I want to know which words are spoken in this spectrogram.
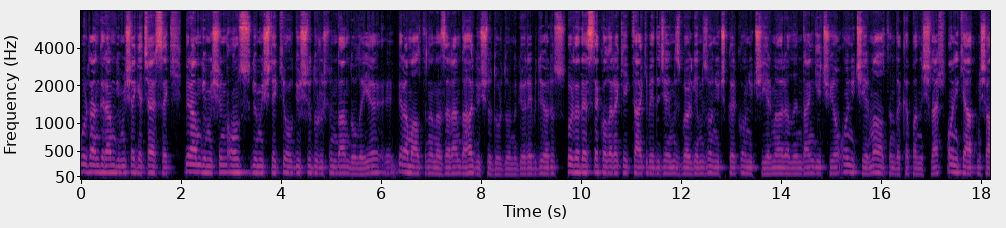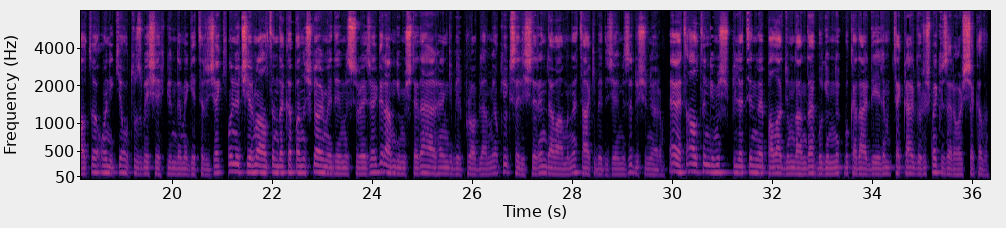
Buradan gram gümüşe geçersek, gram gümüşün ons gümüşteki o güçlü duruşundan dolayı e, gram altına nazaran daha güçlü durduğunu görebiliyoruz. Burada destek olarak ilk takip edeceğimiz bölgemiz 13.40-13.20 aralığından geçiyor. 13.20 altında kapanışlar 12.66-12.35'i gündeme getirecek. 13.20 altında kapanış görmediğimiz sürece gram gümüşte de herhangi bir problem yok. Yükselişlerin devamını takip edeceğimizi düşünüyorum. Evet altın, gümüş, platin ve paladyumdan da bugünlük bu kadar diyelim. Tekrar görüşmek üzere, hoşçakalın.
